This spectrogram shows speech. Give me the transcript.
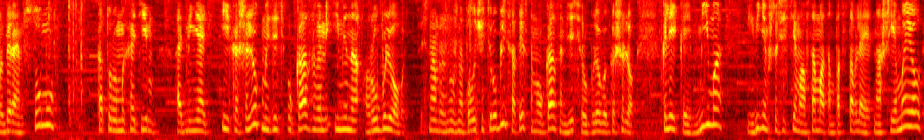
выбираем сумму, которую мы хотим обменять. И кошелек мы здесь указываем именно рублевый. То есть нам же нужно получить рубли, соответственно мы указываем здесь рублевый кошелек. Кликаем мимо и видим, что система автоматом подставляет наш e-mail,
